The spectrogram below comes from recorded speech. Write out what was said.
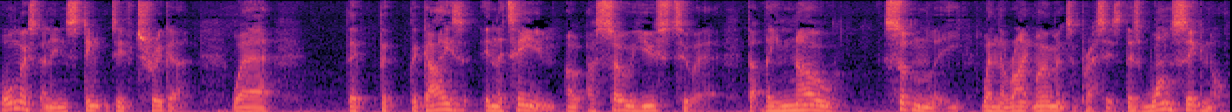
almost an instinctive trigger where the the, the guys in the team are, are so used to it that they know suddenly when the right moment to press is. There's one signal,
